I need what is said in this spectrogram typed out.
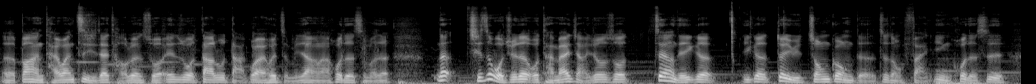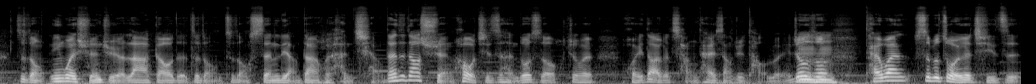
呃，包含台湾自己在讨论说，诶，如果大陆打过来会怎么样啊，或者什么的。那其实我觉得，我坦白讲，也就是说，这样的一个一个对于中共的这种反应，或者是这种因为选举而拉高的这种这种声量，当然会很强。但是到选后，其实很多时候就会回到一个常态上去讨论，也就是说嗯，台湾是不是作为一个棋子？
